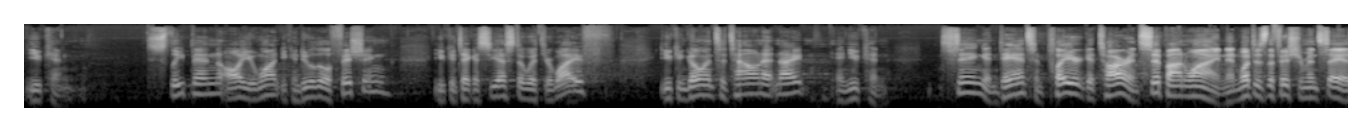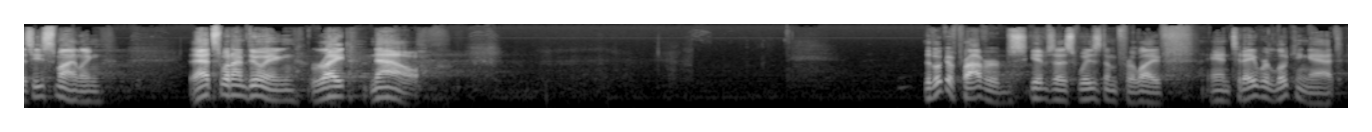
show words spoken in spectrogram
You can sleep in all you want. You can do a little fishing. You can take a siesta with your wife. You can go into town at night and you can sing and dance and play your guitar and sip on wine. And what does the fisherman say as he's smiling? That's what I'm doing right now. The book of Proverbs gives us wisdom for life, and today we're looking at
